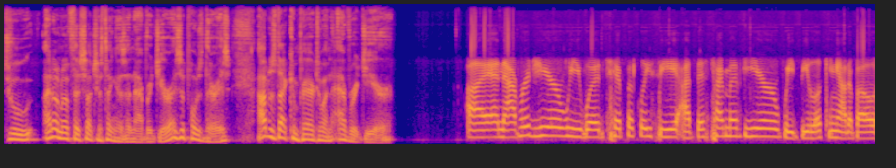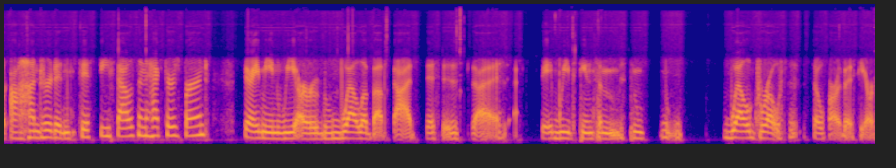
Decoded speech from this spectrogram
to, I don't know if there's such a thing as an average year. I suppose there is. How does that compare to an average year? Uh, an average year, we would typically see at this time of year, we'd be looking at about 150,000 hectares burned. So, I mean, we are well above that. This is, uh, we've seen some, some well growth so far this year.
